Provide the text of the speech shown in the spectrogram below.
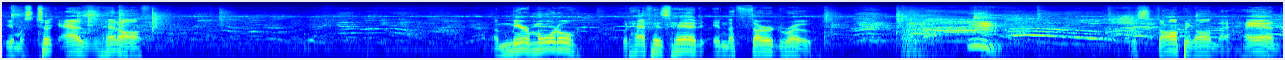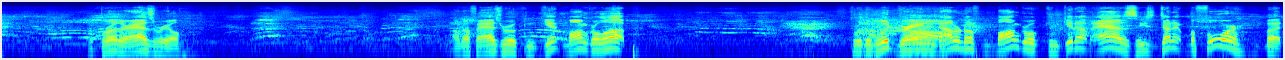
He almost took Az's head off. A mere mortal would have his head in the third row. Hmm. Just stomping on the hand of brother Azriel. I don't know if Azriel can get Mongrel up for the wood grain, and oh. I don't know if Mongrel can get up as he's done it before, but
